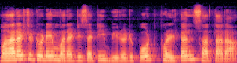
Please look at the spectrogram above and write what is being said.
महाराष्ट्र टुडे मराठीसाठी ब्युरो रिपोर्ट फलटण सातारा.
